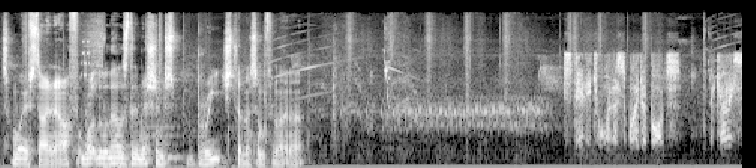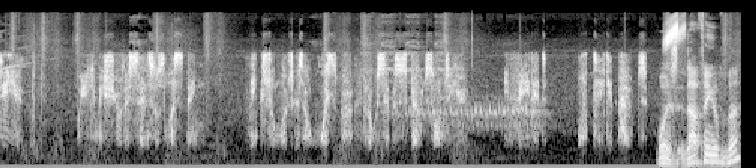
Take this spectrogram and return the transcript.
Some way of starting it off. What, what the hell's the mission? Just breach them or something like that. What is it? That thing over there?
